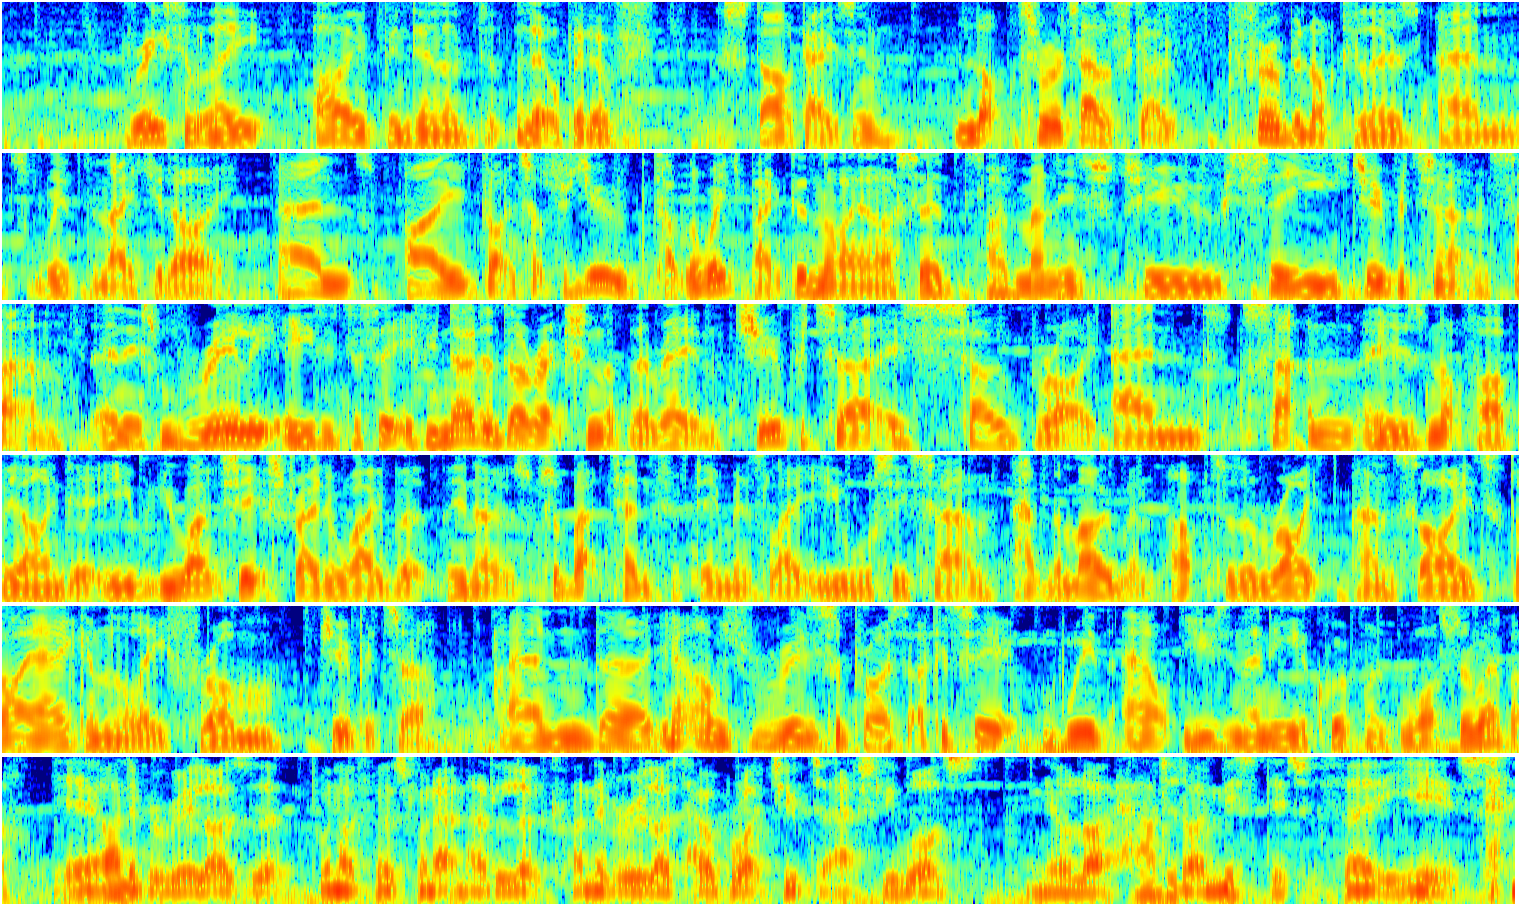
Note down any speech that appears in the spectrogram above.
Recently, I've been doing a little bit of stargazing, not through a telescope, through binoculars and with the naked eye. And I got in touch with you a couple of weeks back, didn't I? And I said I've managed to see Jupiter and Saturn, and it's really easy to see. If you know the direction that they're in, Jupiter is so bright, and Saturn is not far behind it. You, you won't see it straight away, but you know, it's about 10 15 minutes later, you will see Saturn at the moment up to the right hand side, diagonally from Jupiter. And uh, yeah, I was really surprised that I could see it without using any equipment whatsoever. Yeah, I never realised that when I first went out and had a look, I never realised how bright Jupiter actually was. And you're like, how did I miss this for 30 years?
